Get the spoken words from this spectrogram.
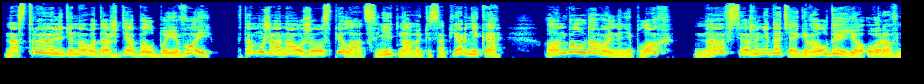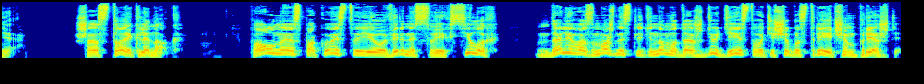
Настрой у ледяного дождя был боевой, к тому же она уже успела оценить навыки соперника, он был довольно неплох, но всё же не дотягивал до её уровня. Шестой клинок. Полное спокойствие и уверенность в своих силах дали возможность ледяному дождю действовать ещё быстрее, чем прежде.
